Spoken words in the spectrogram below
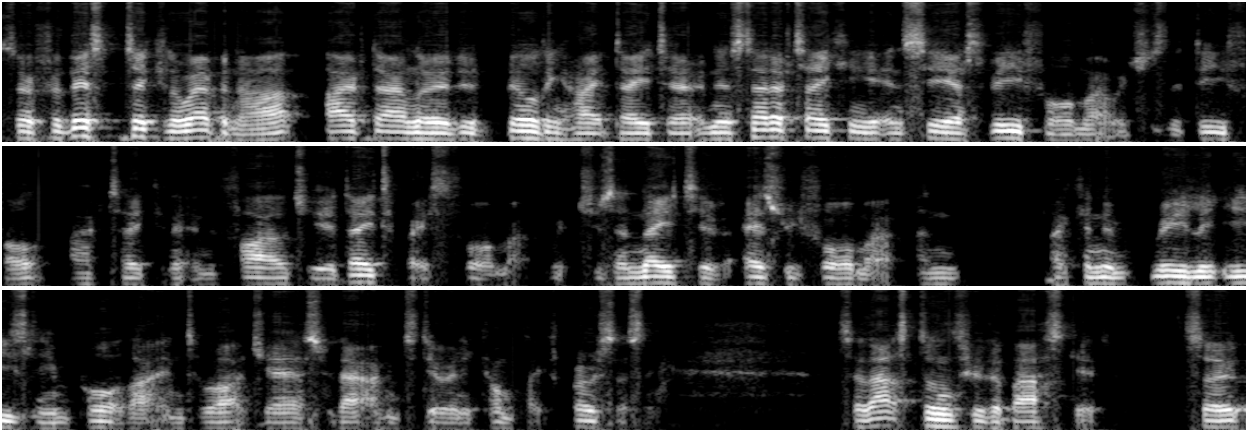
So for this particular webinar, I've downloaded building height data and instead of taking it in CSV format, which is the default, I've taken it in file geodatabase format, which is a native Esri format and I can really easily import that into ArcGIS without having to do any complex processing. So that's done through the basket. So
